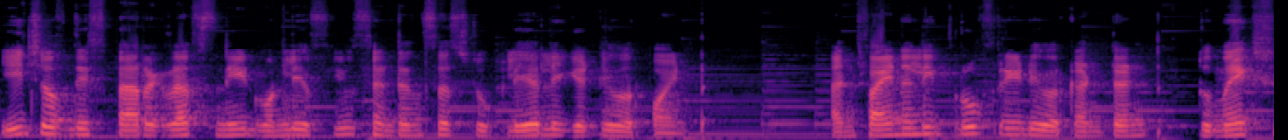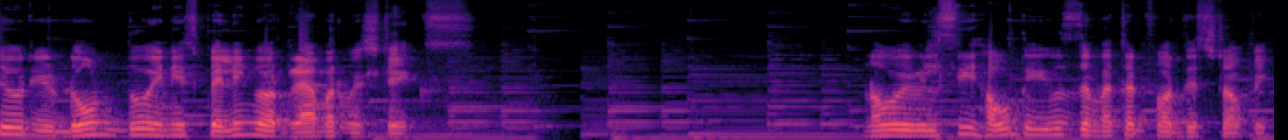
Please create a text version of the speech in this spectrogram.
Each of these paragraphs need only a few sentences to clearly get your point. And finally, proofread your content to make sure you don't do any spelling or grammar mistakes. Now we will see how to use the method for this topic.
